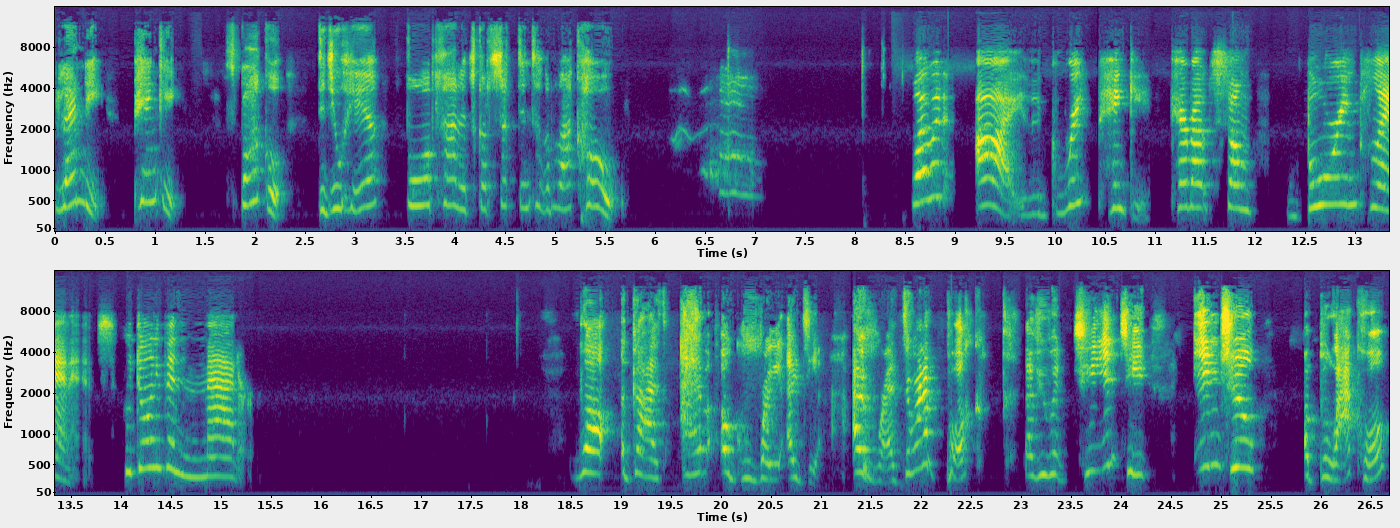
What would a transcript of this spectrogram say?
Blendy, Pinky, Sparkle, did you hear? Four planets got sucked into the black hole. Why would I, the great Pinky, care about some boring planets who don't even matter? Well, guys, I have a great idea. I read somewhere in a book that if you put TNT into a black hole,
